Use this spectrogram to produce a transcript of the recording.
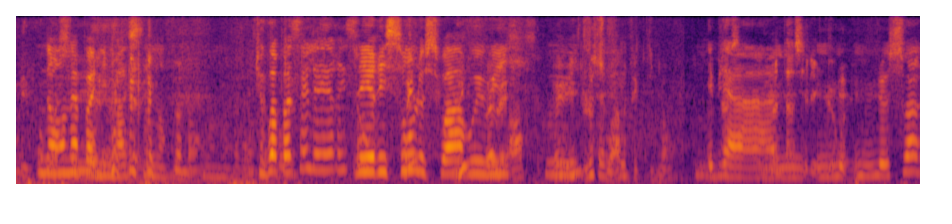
on les voit Non, on n'a pas euh, limaces, non, non. non, non. Tu vois passer les hérissons Les hérissons le soir, oui, oui. oui. Ah, Oui, oui, oui, le soir, fait. effectivement. Eh bien, Le matin, c'est les le, le- soir,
